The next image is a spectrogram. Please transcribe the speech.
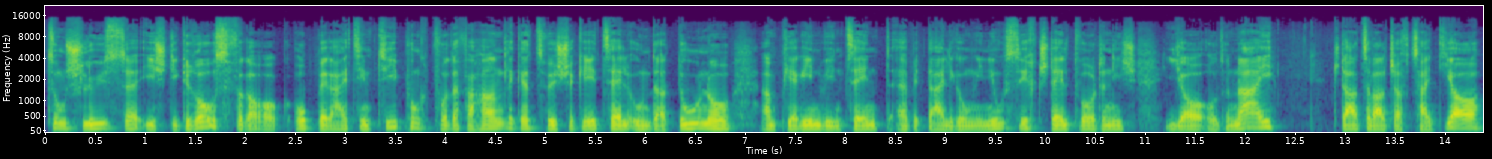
zum Schliessen ist die grosse Frage, ob bereits im Zeitpunkt der Verhandlungen zwischen GCL und Aduno am Pierin Vincent eine Beteiligung in Aussicht gestellt worden ist, ja oder nein. Die Staatsanwaltschaft sagt ja,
